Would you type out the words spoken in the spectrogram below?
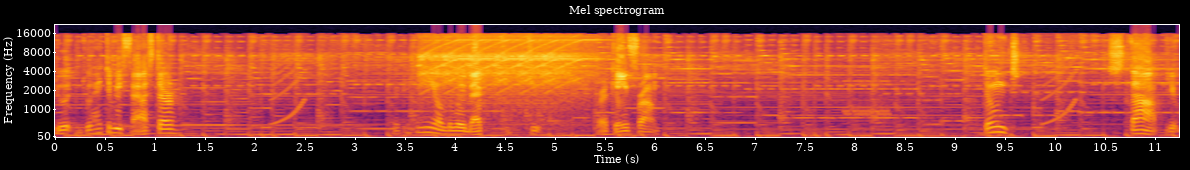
Do, do I have to be faster? You're taking me all the way back to where I came from. Don't stop, you.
